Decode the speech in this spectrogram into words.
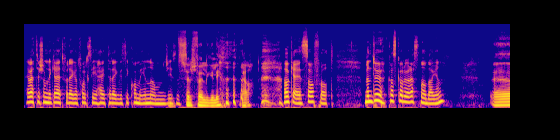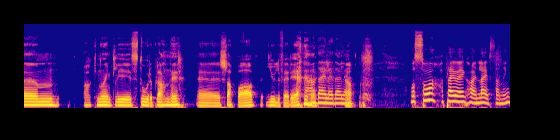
jeg vet ikke om det er greit for deg at folk sier hei til deg hvis de kommer innom Jesus Selvfølgelig. Ja. Ok, så flott. Men du, hva skal du resten av dagen? Um, jeg har ikke noe egentlig store planer. Uh, slappe av. Juleferie. Ja, deilig, deilig. Ja. Og så pleier jeg å ha en livesending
